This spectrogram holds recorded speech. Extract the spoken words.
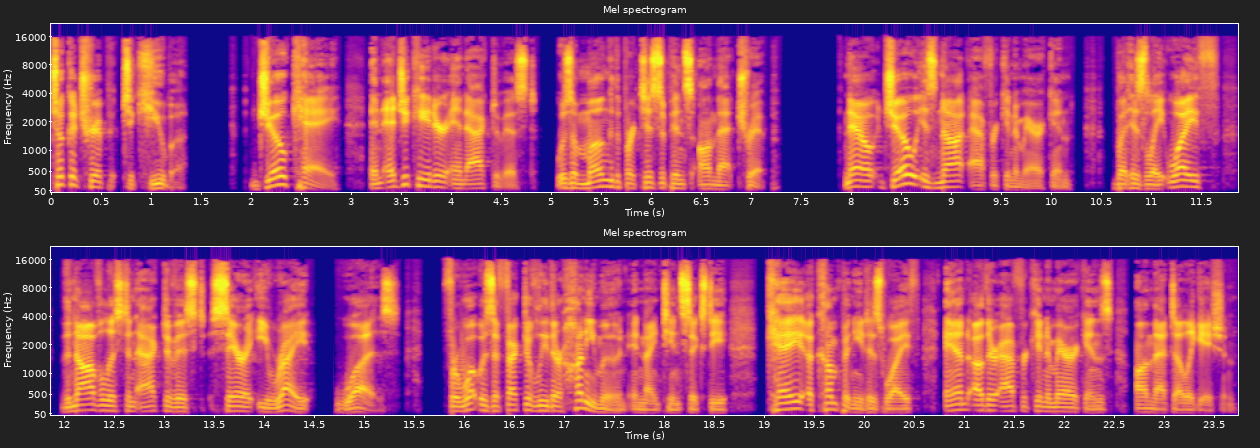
took a trip to Cuba. Joe Kaye, an educator and activist, was among the participants on that trip. Now, Joe is not African American, but his late wife, the novelist and activist Sarah E. Wright, was. For what was effectively their honeymoon in 1960, Kaye accompanied his wife and other African Americans on that delegation.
